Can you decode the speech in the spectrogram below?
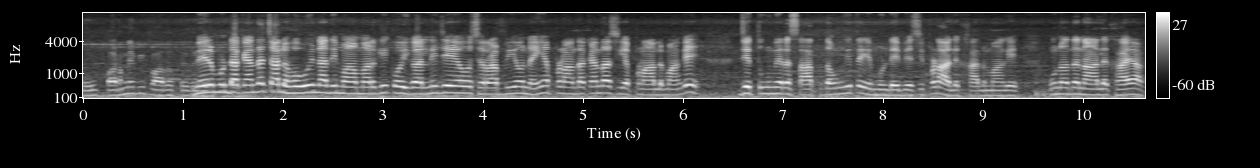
ਉਹ ਪੜਨੇ ਵੀ ਪਾ ਦਿੱਤੇ ਤੇ ਮੇਰਾ ਮੁੰਡਾ ਕਹਿੰਦਾ, ਚੱਲ ਹੋਊ ਇਹਨਾਂ ਦੀ ਮਾਂ ਮਰ ਗਈ, ਕੋਈ ਗੱਲ ਨਹੀਂ, ਜੇ ਉਹ ਸ਼ਰਾਬੀ ਉਹ ਨਹੀਂ ਅਪਣਾਉਂਦਾ, ਕਹਿੰਦਾ ਅਸੀਂ ਅਪਣਾ ਲਵਾਂਗੇ। ਜੇ ਤੂੰ ਮੇਰਾ ਸਾਥ ਦਊਂਗੀ ਤੇ ਇਹ ਮੁੰਡੇ ਵੀ ਅਸੀਂ ਪੜਾ ਲਿਖਾ ਲਵਾਂਗੇ। ਉਹਨਾਂ ਦਾ ਨਾਂ ਲਿਖਾਇਆ,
